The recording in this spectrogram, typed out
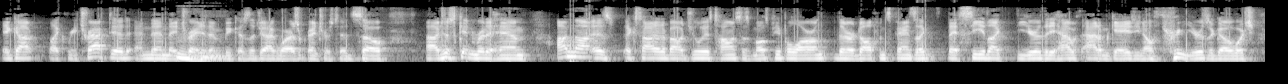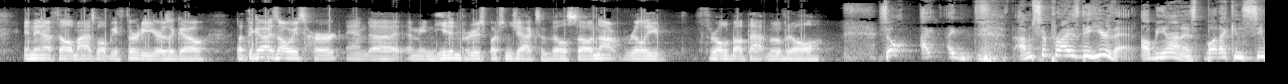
it got like retracted, and then they mm-hmm. traded him because the Jaguars were interested. So uh, just getting rid of him. I'm not as excited about Julius Thomas as most people are that are Dolphins fans. Like they see like the year that he had with Adam Gase, you know, three years ago, which in the NFL might as well be 30 years ago. But the guy's always hurt, and uh, I mean he didn't produce much in Jacksonville, so not really thrilled about that move at all. So I, I I'm surprised to hear that. I'll be honest, but I can see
